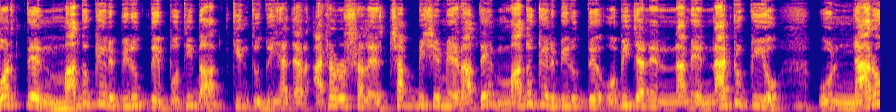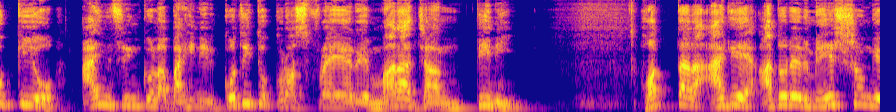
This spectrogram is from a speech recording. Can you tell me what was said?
করতেন মাদকের বিরুদ্ধে প্রতিবাদ, কিন্তু দুই হাজার আঠারো সালের ছাব্বিশে মে রাতে মাদকের বিরুদ্ধে অভিযানের নামে নাটকীয় ও নারকীয় আইন শৃঙ্খলা বাহিনীর কথিত ক্রস ফায়ারে মারা যান তিনি। হত্যার আগে আদরের মেয়ের সঙ্গে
